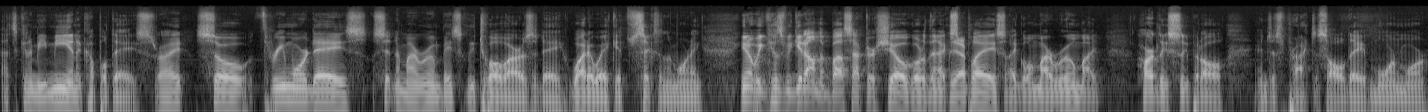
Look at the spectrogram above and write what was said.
that's going to be me in a couple days right? So three more days sitting in my room basically 12 hours a day wide awake at six in the morning. You know because we get on the bus after a show go to the next Yep. place i go in my room i hardly sleep at all and just practice all day more and more.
